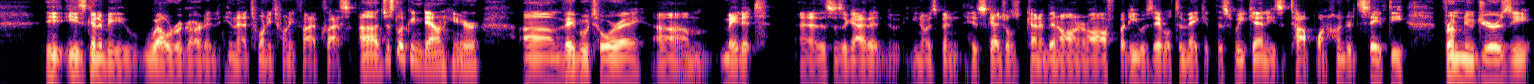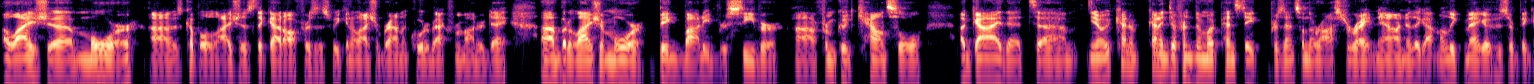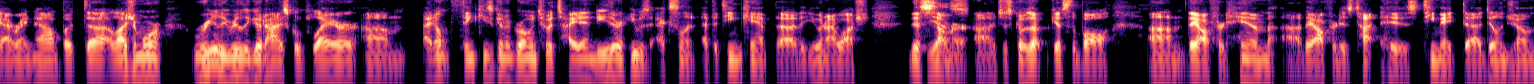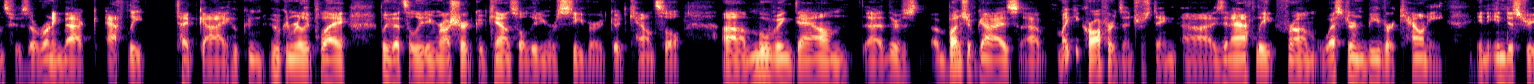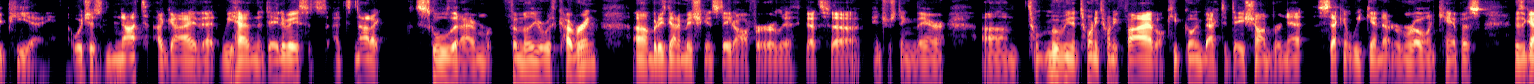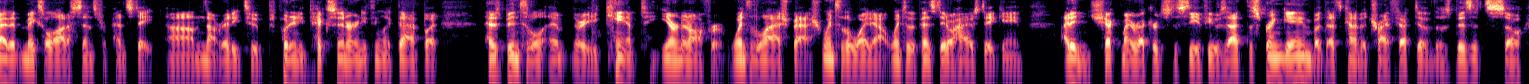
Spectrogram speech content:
he, he's going to be well regarded in that 2025 class. Uh, just looking down here, um, Vebu Torre um, made it. Uh, this is a guy that you know has been his schedule's kind of been on and off, but he was able to make it this weekend. He's a top 100 safety from New Jersey. Elijah Moore, uh, there's a couple of Elijahs that got offers this weekend. Elijah Brown, the quarterback from Mater Dei, um, but Elijah Moore, big-bodied receiver uh, from Good Counsel a guy that um, you know kind of kind of different than what Penn State presents on the roster right now. I know they got Malick Meiga, who's their big guy right now, but uh, Elijah Moore, really really good high school player. Um, I don't think he's going to grow into a tight end either. He was excellent at the team camp uh, that you and I watched this yes. summer. Uh, just goes up, gets the ball. Um, they offered him. Uh, they offered his t- his teammate uh, Dylan Jones, who's a running back athlete type guy who can who can really play. I believe that's a leading rusher at Good Counsel, leading receiver at Good Counsel. Uh, moving down, uh, there's a bunch of guys. Uh, Mikey Crawford's interesting. Uh, he's an athlete from Western Beaver County in Industry, PA, which is not a guy that we had in the database. It's it's not a school that I'm familiar with covering, uh, but he's got a Michigan State offer early. I think that's uh, interesting there. Um, t- moving to 2025, I'll keep going back to Deshaun Burnett, second weekend in a row on campus. This Is a guy that makes a lot of sense for Penn State. Um, not ready to put any picks in or anything like that, but has been to the or he camped, he earned an offer, went to the Lasch Bash, went to the Whiteout, went to the Penn State Ohio State game. I didn't check my records to see if he was at the spring game, but that's kind of the trifecta of those visits. So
